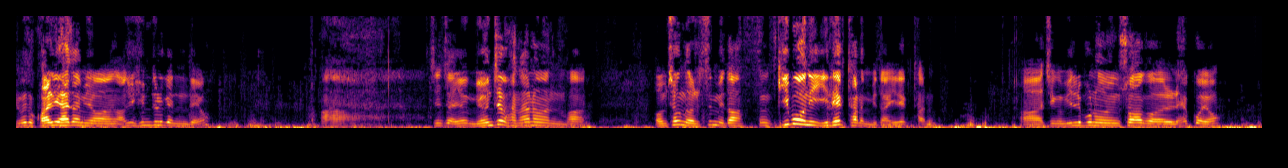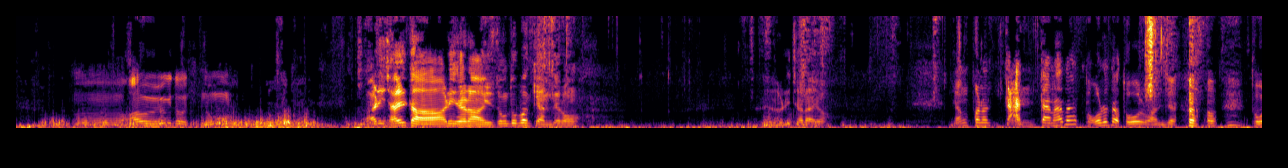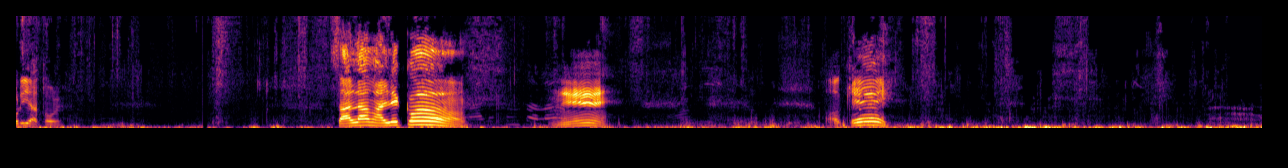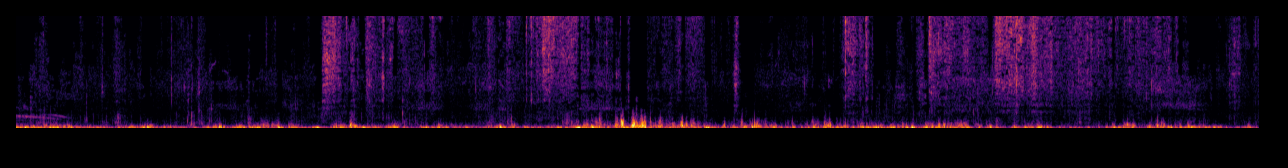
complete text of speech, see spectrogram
이것도 관리하자면 아주 힘들겠는데요. 아, 진짜 여기 면적 하나는 막 엄청 넓습니다. 그럼 기본이 1헥타르입니다. 1헥타르. 아, 지금 일부는 수확을 했고요. 어, 아유, 여기도 너무 알이 잘다. 알이 자라. 이 정도밖에 안 되노. 자라요. 양파는 단단하다. 돌이다, 돌. 완전. 돌이야, 돌. 살람 알리끔. 네. 오케이.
